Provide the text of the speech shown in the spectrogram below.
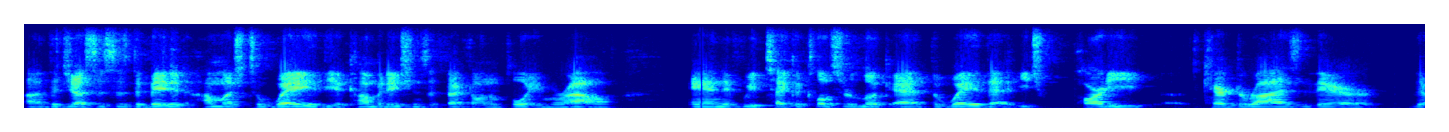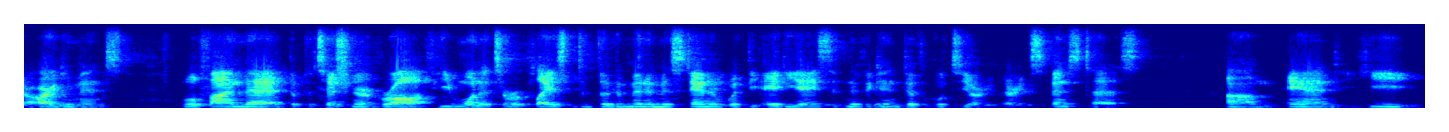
Uh, the justices debated how much to weigh the accommodations effect on employee morale. And if we take a closer look at the way that each party uh, characterized their, their arguments, we'll find that the petitioner Groff, he wanted to replace the, the de minimis standard with the ADA significant difficulty or, or expense test. Um, and he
